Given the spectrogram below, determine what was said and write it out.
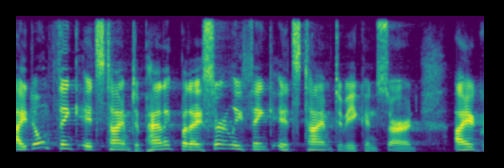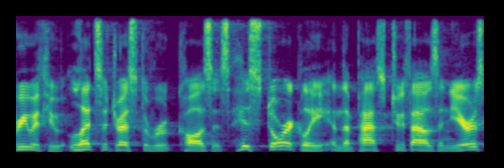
I don't think it's time to panic, but I certainly think it's time to be concerned. I agree with you. Let's address the root causes. Historically, in the past 2,000 years,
